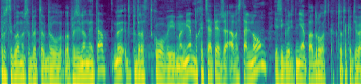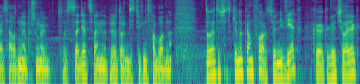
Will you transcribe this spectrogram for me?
Просто главное, чтобы это был определенный этап. Ну, это подростковый момент, но хотя, опять же, а в остальном если говорить не о подростках, кто так одевается, а вот мы, потому что мы одеты с вами, например, тоже действительно свободно, то это все-таки, ну, комфорт. Сегодня век, когда человек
